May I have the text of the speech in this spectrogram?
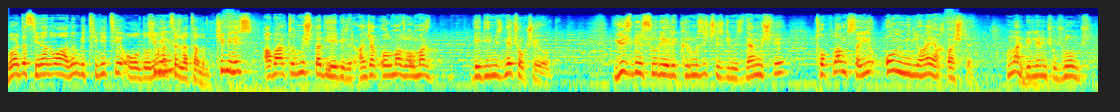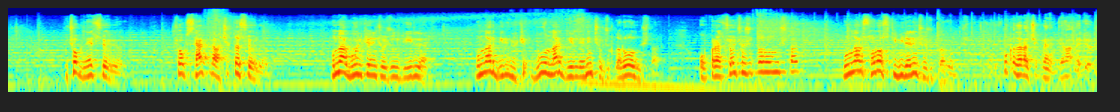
Bu arada Sinan Oğan'ın bir tweet'i olduğunu Kiminiz- hatırlatalım. Kiminiz abartılmış da diyebilir. Ancak olmaz olmaz dediğimiz ne çok şey oldu. 100 bin Suriyeli kırmızı çizgimiz denmişti. Toplam sayı 10 milyona yaklaştı. Bunlar birilerinin çocuğu olmuşlar. Bu çok net söylüyorum. Çok sert ve açık da söylüyorum. Bunlar bu ülkenin çocuğu değiller. Bunlar bir ülke, bunlar birilerinin çocukları olmuşlar. Operasyon çocukları olmuşlar. Bunlar Soros gibilerin çocukları olmuşlar. Bu kadar açık ve. Devam ediyorum.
